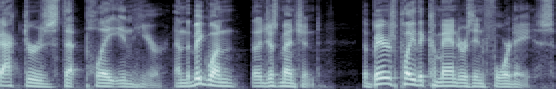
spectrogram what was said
factors that play in here. And the big one that I just mentioned the Bears play the Commanders in four days.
